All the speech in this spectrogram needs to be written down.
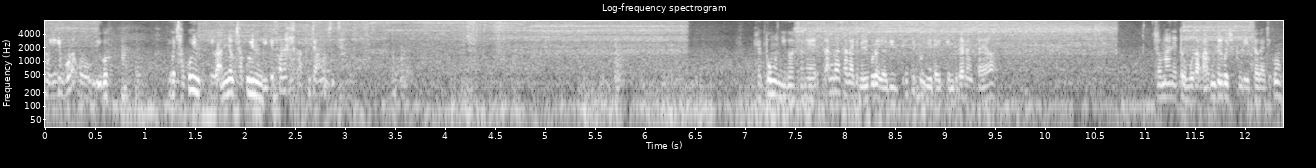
어, 이게 뭐라고 이거 이거 잡고 있는 이거 안녕 잡고 있는 게 이게 소나기가 아프지 않아 진짜. 백봉은 이거 전에 싼거 사가지고 일부러 여기 패티분에다 이렇게 묻어놨어요. 저만의 또 뭐가 만들고 싶은 게 있어가지고.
